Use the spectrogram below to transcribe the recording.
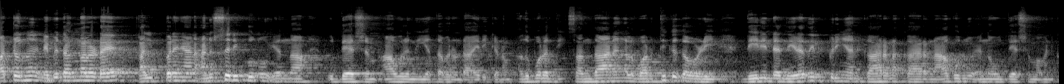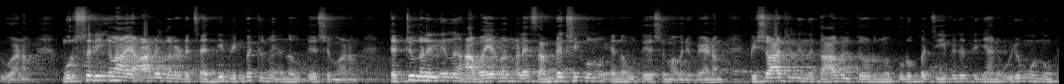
മറ്റൊന്ന് നബി തങ്ങളുടെ കൽപ്പന ഞാൻ അനുസരിക്കുന്നു എന്ന ഉദ്ദേശം ആ ഒരു നീയത്ത് അവനുണ്ടായിരിക്കണം. അതുപോലെ സന്താനങ്ങൾ വർദ്ധിക്കുക വഴി ദീനിന്റെ നിലനിൽപ്പിന് ഞാൻ കാരണക്കാരനാകുന്നു എന്ന ഉദ്ദേശം അവനക്ക് വേണം. മുർസലിങ്ങളായ ആളുകളുടെ ചര്യ പിൻപറ്റുന്നു എന്ന ഉദ്ദേശം വേണം. തെറ്റുകളിൽ നിന്ന് അവയവങ്ങളെ സംരക്ഷിക്കുന്നു എന്ന ഉദ്ദേശം അവന് വേണം. പിശാചിൽ നിന്ന് കാവൽ തേടുന്നു കുടുംബ ജീവിതത്തിൽ ഞാൻ ഒരുങ്ങുന്നു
